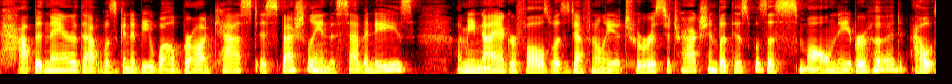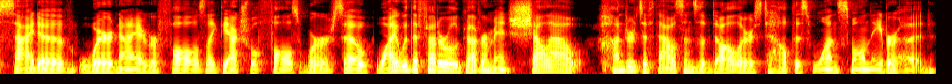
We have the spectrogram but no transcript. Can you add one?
happen there that was going to be well broadcast, especially in the 70s. I mean, Niagara Falls was definitely a tourist attraction, but this was a small neighborhood outside of where Niagara Falls, like the actual falls, were. So, why would the federal government shell out hundreds of thousands of dollars to help this one small neighborhood?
